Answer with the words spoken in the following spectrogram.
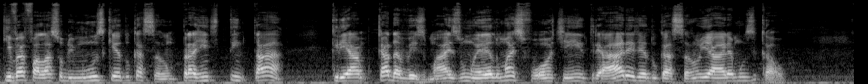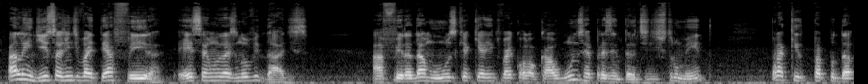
que vai falar sobre música e educação, para a gente tentar criar cada vez mais um elo mais forte entre a área de educação e a área musical. Além disso, a gente vai ter a feira. Essa é uma das novidades a Feira da Música, que a gente vai colocar alguns representantes de instrumento para poder,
